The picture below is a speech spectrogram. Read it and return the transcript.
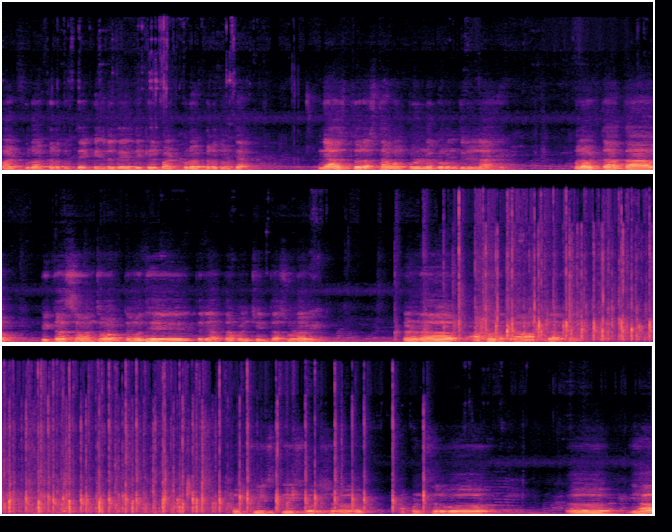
पाठपुरावा करत होते. केंद्रताई देखील पाठपुरावा करत होत्या. आणि आज तो रस्ता पण पूर्ण करून दिलेला आहे. मला वाटतं आता विकास बाबतीमध्ये तरी आता आपण चिंता सोडावी. कारण आपण आता आमदार पंचवीस तीस वर्ष आपण सर्व ह्या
